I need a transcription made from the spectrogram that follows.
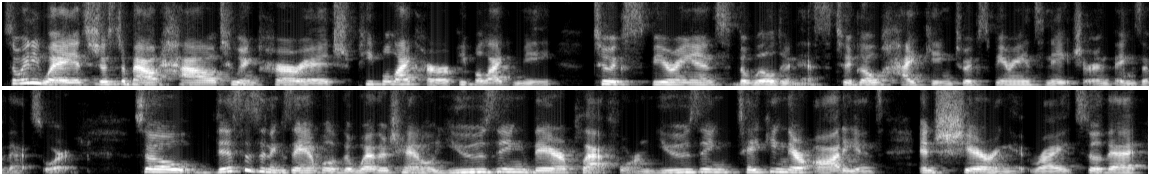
So, anyway, it's just about how to encourage people like her, people like me, to experience the wilderness, to go hiking, to experience nature and things of that sort. So this is an example of the Weather Channel using their platform, using taking their audience and sharing it, right? So that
